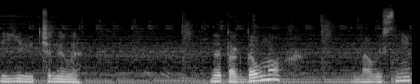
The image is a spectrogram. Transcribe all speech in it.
Її відчинили не так давно, навесні.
